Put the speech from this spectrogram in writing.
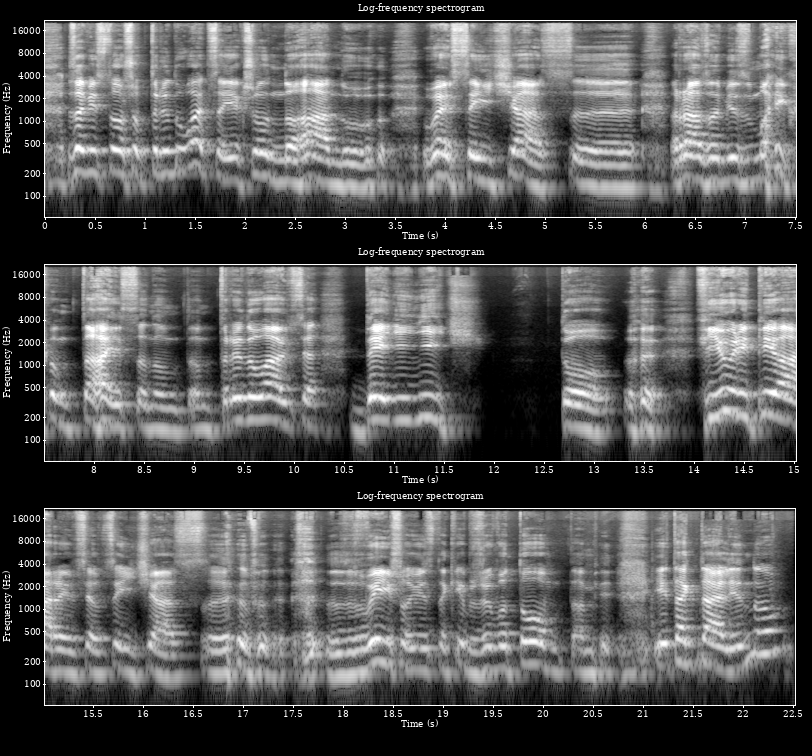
замість того, щоб тренуватися, якщо Нгану весь цей час е, разом із Майком Тайсоном там, тренувався день і ніч, то Ф'юрі піарився в цей час, вийшов із таким животом там, і, так далі. Ну,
